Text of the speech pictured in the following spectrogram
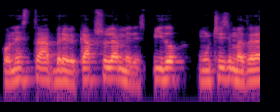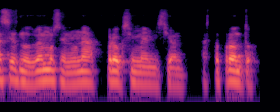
con esta breve cápsula me despido. Muchísimas gracias. Nos vemos en una próxima emisión. Hasta pronto.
